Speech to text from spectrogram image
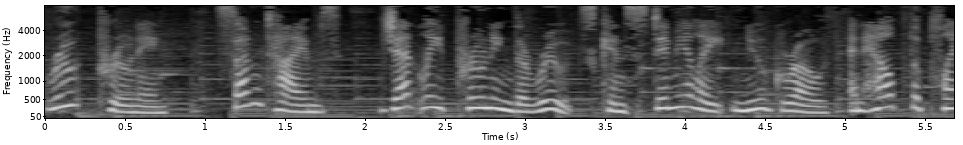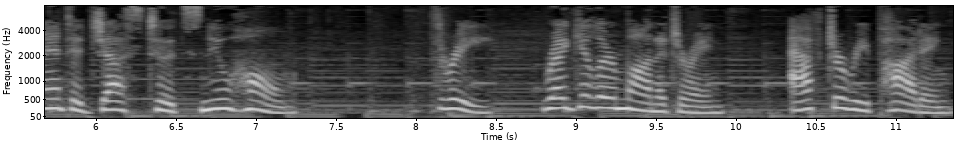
Root pruning. Sometimes, gently pruning the roots can stimulate new growth and help the plant adjust to its new home. 3. Regular monitoring. After repotting,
